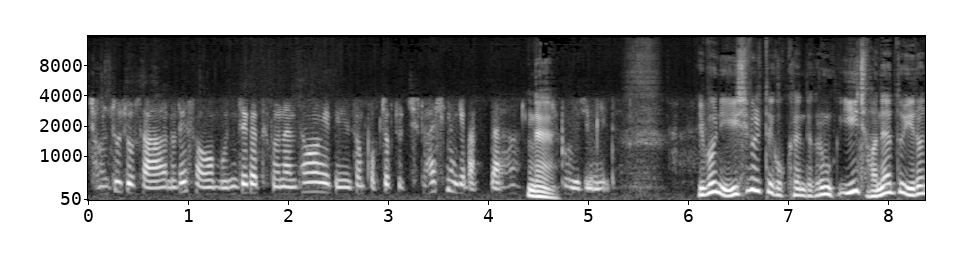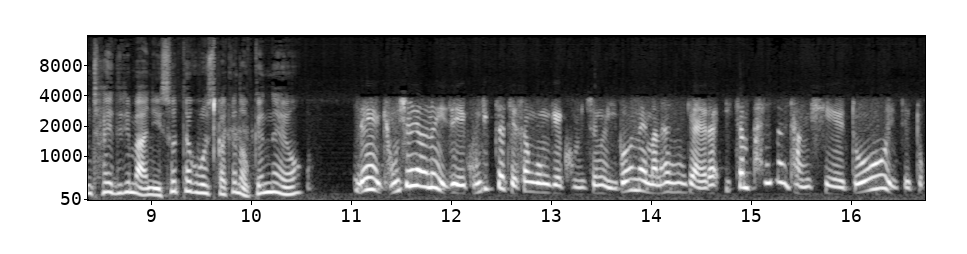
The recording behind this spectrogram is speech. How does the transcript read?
전수조사를 해서 문제가 드러난 상황에 대해서 법적 조치를 하시는 게 맞다. 네. 보여집니다. 이번이 21대 국회인데 그럼 이전에도 이런 차이들이 많이 있었다고 볼 수밖에 없겠네요. 네, 경실련은 이제 공직자 재산 공개 검증을 이번에만 하는 게 아니라 2008년 당시에도 이제 또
